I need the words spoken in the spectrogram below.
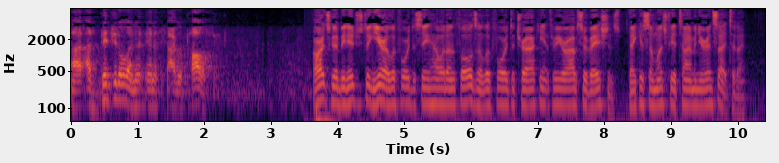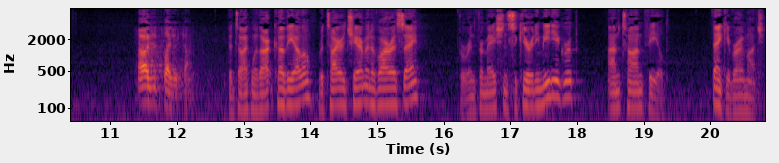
uh, a digital and a, and a cyber policy. All right, it's going to be an interesting year. I look forward to seeing how it unfolds, and I look forward to tracking it through your observations. Thank you so much for your time and your insight today. Oh, it's a pleasure, Tom. Been talking with Art Coviello, retired chairman of RSA. For Information Security Media Group, I'm Tom Field. Thank you very much.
